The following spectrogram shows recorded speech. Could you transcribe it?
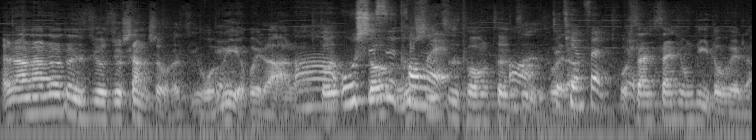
拉拉那那就就上手了，我们也会拉了，都无师自通，哎，自通，这这天分，我三三兄弟都会拉，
